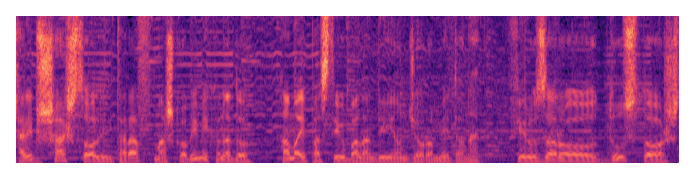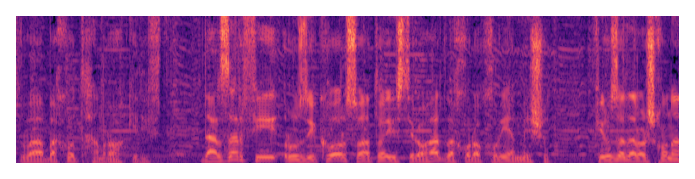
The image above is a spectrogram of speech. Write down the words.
қариб шаш сол ин тараф машкобӣ мекунаду ҳамаи пастию баландии он ҷоро медонад. Фирӯзаро дӯст дошт ва ба худ ҳамроҳ гирифт. Дар зарфи рӯзи кор соатҳои истироҳат ва хӯрокхӯриам мешуд. Фирӯза дар ошхона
